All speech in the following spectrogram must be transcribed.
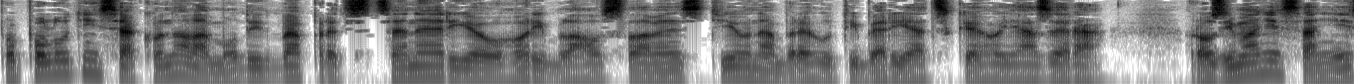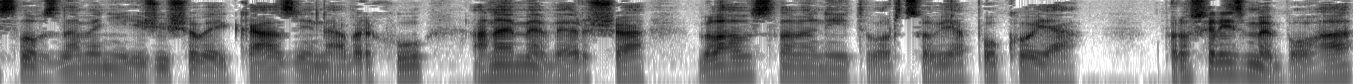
Popoludní sa konala modlitba pred scenériou hory blahoslavenstiev na brehu Tiberiackého jazera. Rozimanie sa nieslo v znamení Ježišovej kázne na vrchu a najmä verša Blahoslavení tvorcovia pokoja – Prosili sme Boha,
